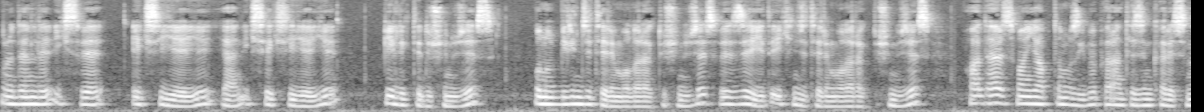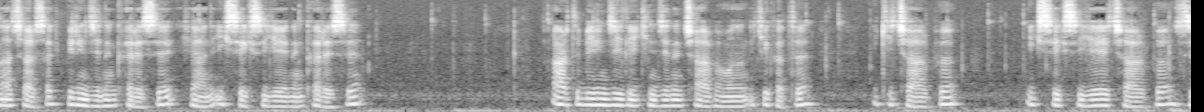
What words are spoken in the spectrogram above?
Bu nedenle x ve eksi y'yi yani x eksi y'yi birlikte düşüneceğiz. Bunu birinci terim olarak düşüneceğiz ve z'yi de ikinci terim olarak düşüneceğiz. O halde her zaman yaptığımız gibi parantezin karesini açarsak birincinin karesi yani x eksi y'nin karesi artı birinci ile ikincinin çarpımının iki katı 2 çarpı x eksi y çarpı z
